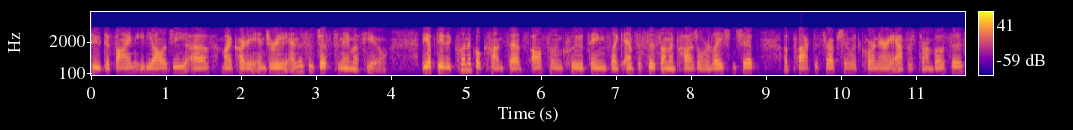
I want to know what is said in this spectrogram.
to define etiology of myocardial injury, and this is just to name a few. The updated clinical concepts also include things like emphasis on the causal relationship of plaque disruption with coronary atherosclerosis,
